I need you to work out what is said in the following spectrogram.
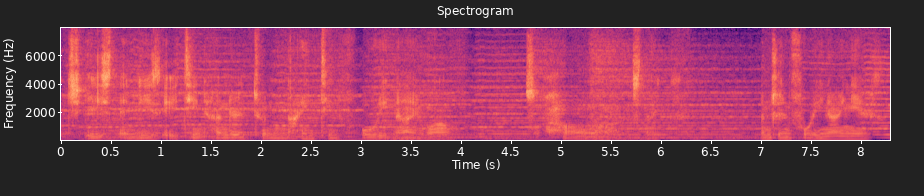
Dutch East Indies 1800 to 1949 wow. Subhanallah it's like 149 years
